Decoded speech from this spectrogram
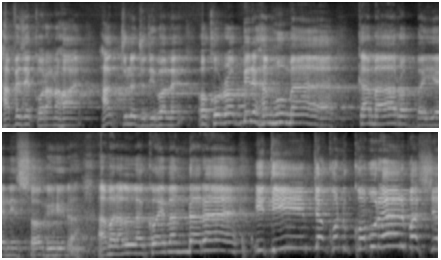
হাফেজে কোরআন হয় হাত তুলে যদি বলে অকুর রব্বির হামহুমা কামা আমার আল্লাহ ইতিম যখন কবুরের পাশে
